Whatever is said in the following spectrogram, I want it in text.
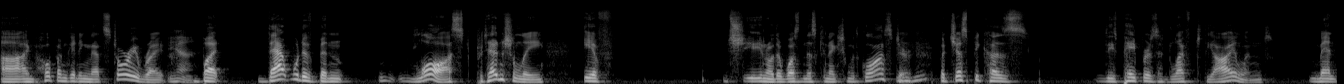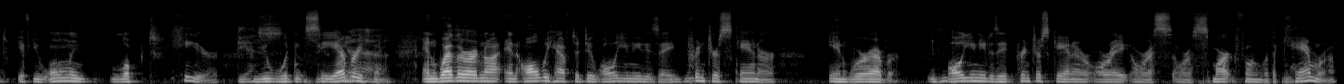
Uh, I hope I'm getting that story right. Yeah. But that would have been lost potentially if she, you know there wasn't this connection with Gloucester. Mm-hmm. But just because these papers had left the island meant if you only looked here, you wouldn't see yeah. everything. And whether or not, and all we have to do, all you need is Mm-hmm. a printer scanner in wherever. All you need is a printer scanner or a or a or a smartphone with a Mm-hmm. camera,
